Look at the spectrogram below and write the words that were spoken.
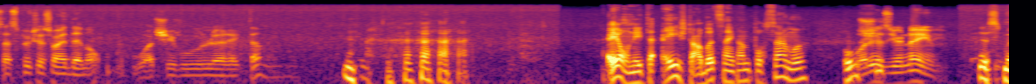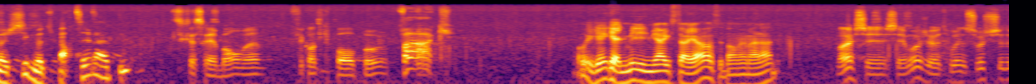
Ça se peut que ce soit un démon. Watchez-vous le rectum. Hey, on est à... Hey, j'étais en bas de 50%, moi. Oh What shit. is your name? Ce magique va-tu partir à la pluie? Est-ce que ça serait bon, man? Fais compte qu'il part pas. Fuck! Oh, il y a quelqu'un qui a allumé les lumières extérieures, c'est dans même malade. Ouais, c'est moi, j'avais trouvé une switch ici.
